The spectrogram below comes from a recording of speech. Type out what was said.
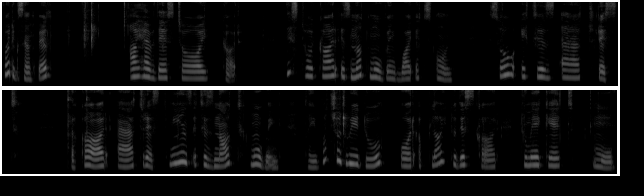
For example, I have this toy car. This toy car is not moving by its own, so it is at rest. The car at rest means it is not moving. طيب, what should we do or apply to this car to make it move?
